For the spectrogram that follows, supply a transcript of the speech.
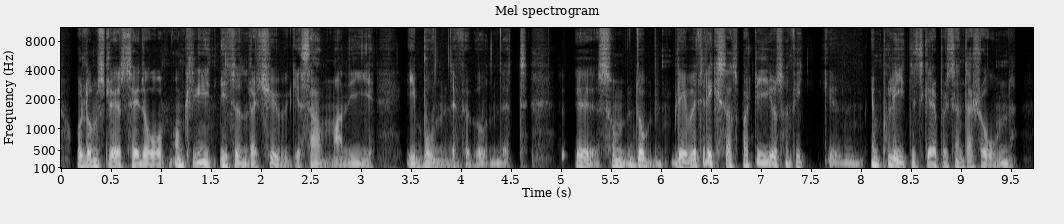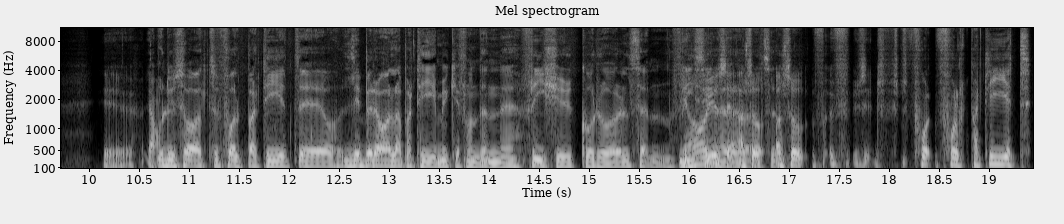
och de slöt sig då omkring 1920 samman i, i Bondeförbundet eh, som då blev ett riksdagsparti och som fick eh, en politisk representation Eh, ja. Och du sa att Folkpartiet och liberala partier mycket från den eh, frikyrkorörelsen. Ja, just det. Alltså, alltså, Folkpartiet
